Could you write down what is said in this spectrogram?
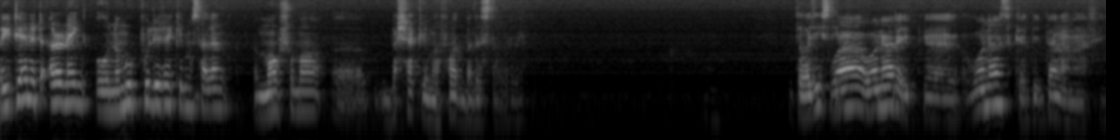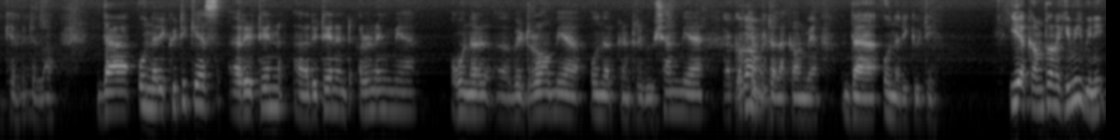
retained earning او نمو پولی را که مثلا ما شما به شکل مفاد به دست آوردیم. متوجه است owner owner's capital هم هست. capital دا owner equity که است retain retained earning میه owner withdraw میه owner و کدام capital account میه دا owner equity این account را که میبینی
